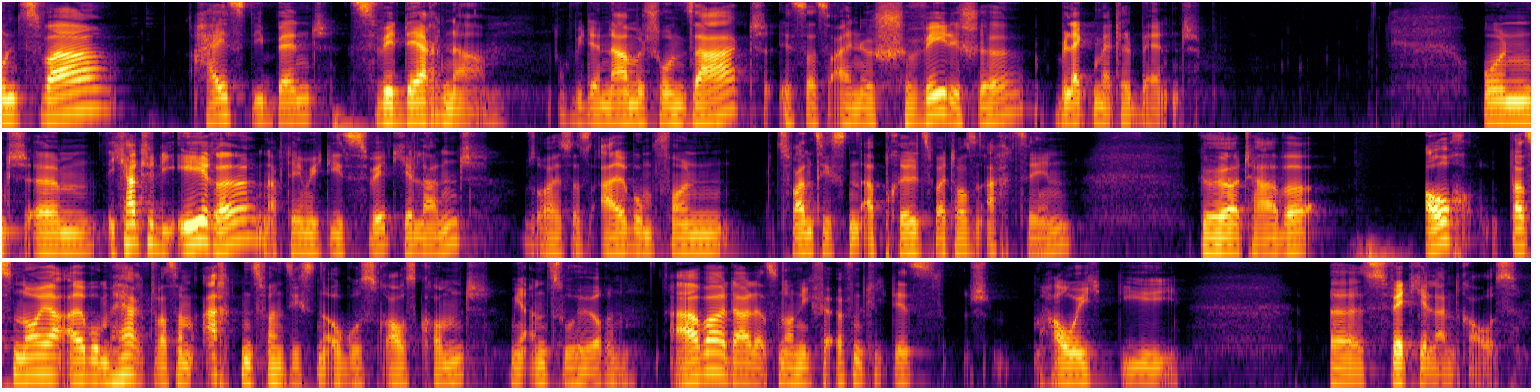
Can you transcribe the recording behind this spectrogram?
Und zwar heißt die Band Svederna. Wie der Name schon sagt, ist das eine schwedische Black Metal Band. Und ähm, ich hatte die Ehre, nachdem ich die Svetjeland, so heißt das Album von 20. April 2018, gehört habe, auch das neue Album Herd, was am 28. August rauskommt, mir anzuhören. Aber da das noch nicht veröffentlicht ist, haue ich die äh, Svetjeland raus.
